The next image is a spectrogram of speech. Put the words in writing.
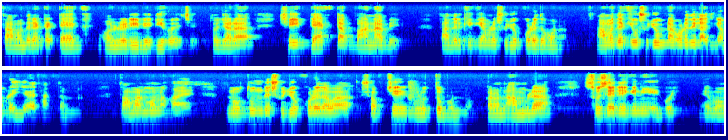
তা আমাদের একটা ট্যাগ অলরেডি রেডি হয়েছে। তো যারা সেই ট্যাগটা বানাবে, তাদেরকে কি আমরা সুযোগ করে দেবো না? আমাদের কেউ সুযোগ না করে দিলে আজকে আমরা এই জায়গায় থাকতাম না। তো আমার মনে হয় নতুনদের সুযোগ করে দেওয়া সবচেয়ে গুরুত্বপূর্ণ। কারণ আমরা সোসাইটিকে নিয়ে এগোই এবং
